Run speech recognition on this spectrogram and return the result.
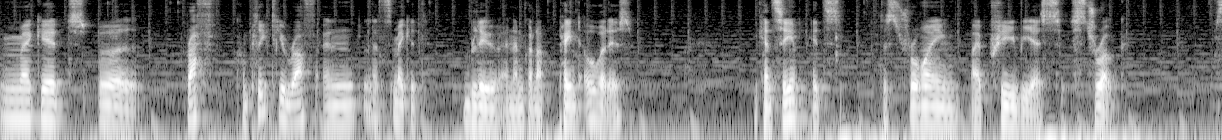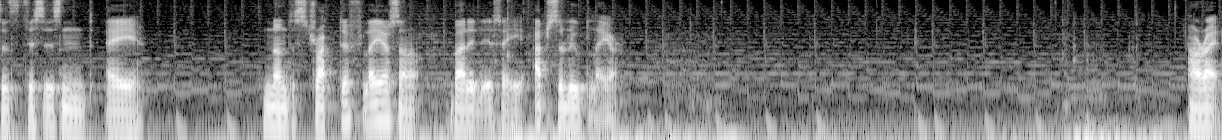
make it uh, rough, completely rough, and let's make it blue. And I'm gonna paint over this. You can see it's destroying my previous stroke. Since this isn't a non-destructive layer, so, but it is a absolute layer. All right.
